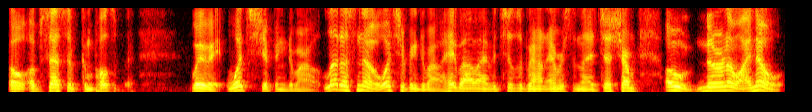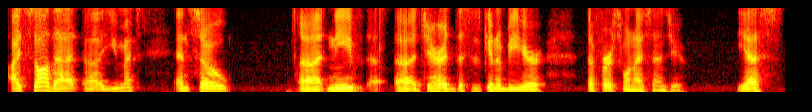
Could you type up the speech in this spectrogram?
Oh, obsessive compulsive. Wait, wait, what's shipping tomorrow? Let us know. What's shipping tomorrow? Hey, Bob, I have a chisel ground Emerson that I just sharpened. Oh, no, no, no. I know. I saw that. Uh, you mentioned. And so, uh, Neve, uh, Jared, this is going to be your, the first one I send you. Yes,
